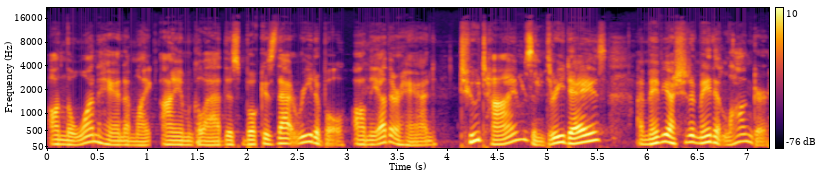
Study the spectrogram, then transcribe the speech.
on the one hand, I'm like, I am glad this book is that readable. On the other hand, two times in three days, I, maybe I should have made it longer.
